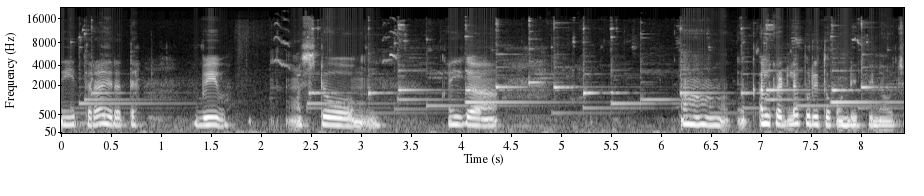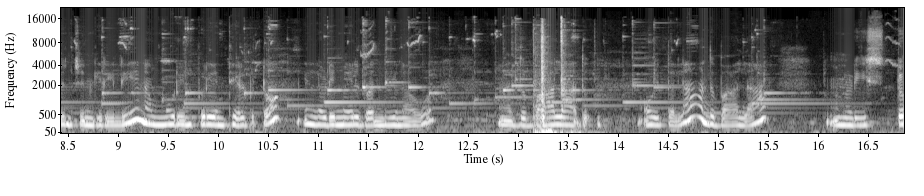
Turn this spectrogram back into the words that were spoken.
ಈ ಥರ ಇರುತ್ತೆ. ವೀವ್ ಅಷ್ಟು, ಈಗ ಅಲ್ಲಿ ಕಡಲೆ ಪುರಿ ತೊಗೊಂಡಿದ್ವಿ ನಾವು ಚುಂಚನಗಿರಿಲಿ. ನಮ್ಮ ಊರಿನ ಪುರಿ ಅಂತ ಹೇಳ್ಬಿಟ್ಟು. ಇಲ್ಲಿ ನೋಡಿ ಮೇಲೆ ಬಂದ್ವಿ ನಾವು. ಅದು ಬಾಲ ಅದು. ಹೋಯ್ತಲ್ಲ, ಅದು ಬಾಲ. ನೋಡಿ ಇಷ್ಟು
